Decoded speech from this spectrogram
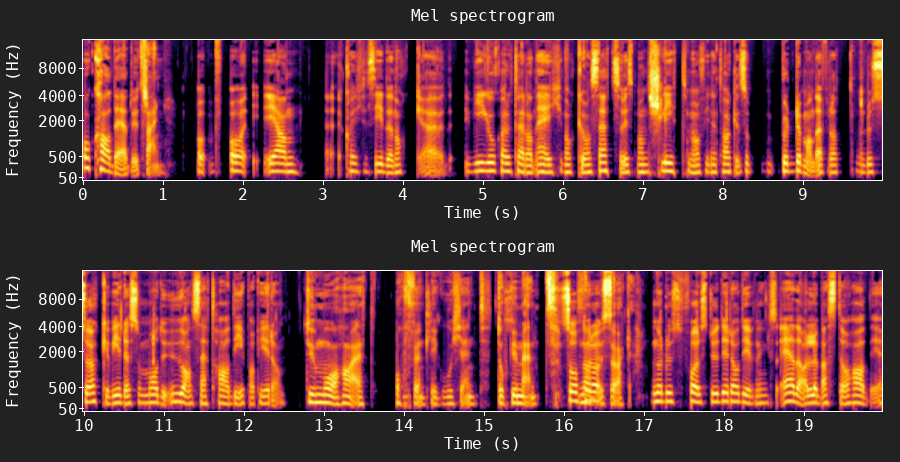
og hva det er du trenger. Og, og igjen, jeg kan ikke si det nok, eh, Viggo-karakterene er ikke nok uansett, så hvis man sliter med å finne taket, så burde man det, for at når du søker videre, så må du uansett ha de papirene. Du må ha et offentlig godkjent dokument når du søker. Når du får studierådgivning, så er det aller beste å ha de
